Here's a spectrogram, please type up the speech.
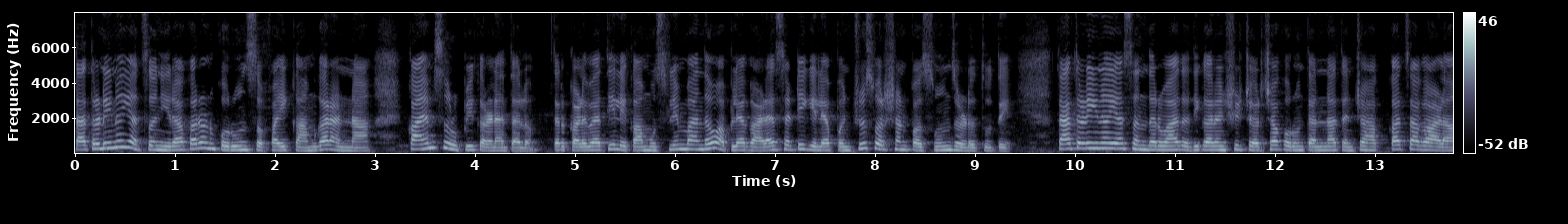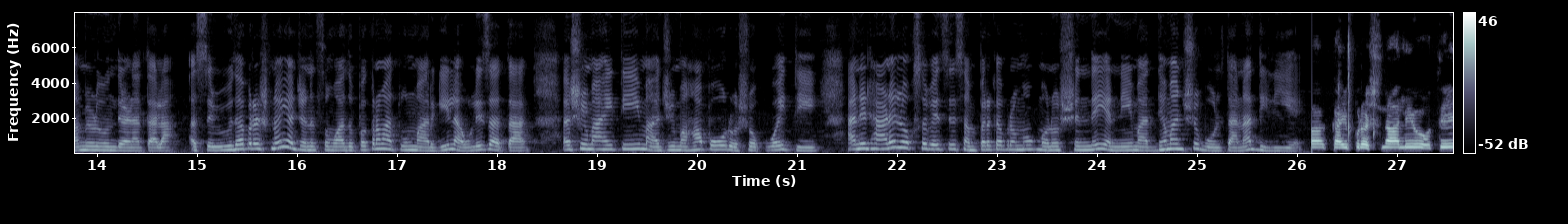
तातडीनं याचं निराकरण करून सफाई कामगारांना कायमस्वरूपी करण्यात आलं. तर कळव्यातील एका मुस्लिम बांधव आपल्या गाळ्यासाठी गेल्या पंचवीस वर्षांपासून झडत होते. तातडीनं या संदर्भात अधिकाऱ्यांशी चर्चा करून त्यांना त्यांच्या हक्काचा गाळा मिळवून देण्यात आला. असे विविध प्रश्न या जनसंवाद उपक्रमातून मार्गी लावले जातात अशी माहिती माजी महापौर अशोक वैती आणि ठाणे लोकसभेचे संपर्क प्रमुख मनोज शिंदे यांनी माध्यमांशी बोलताना दिली आहे. काही प्रश्न आले होते.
